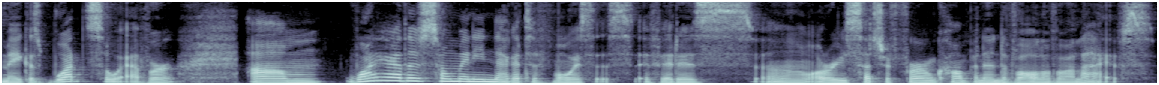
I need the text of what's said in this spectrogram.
makers whatsoever. Um, why are there so many negative voices if it is uh, already such a firm component of all of our lives?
